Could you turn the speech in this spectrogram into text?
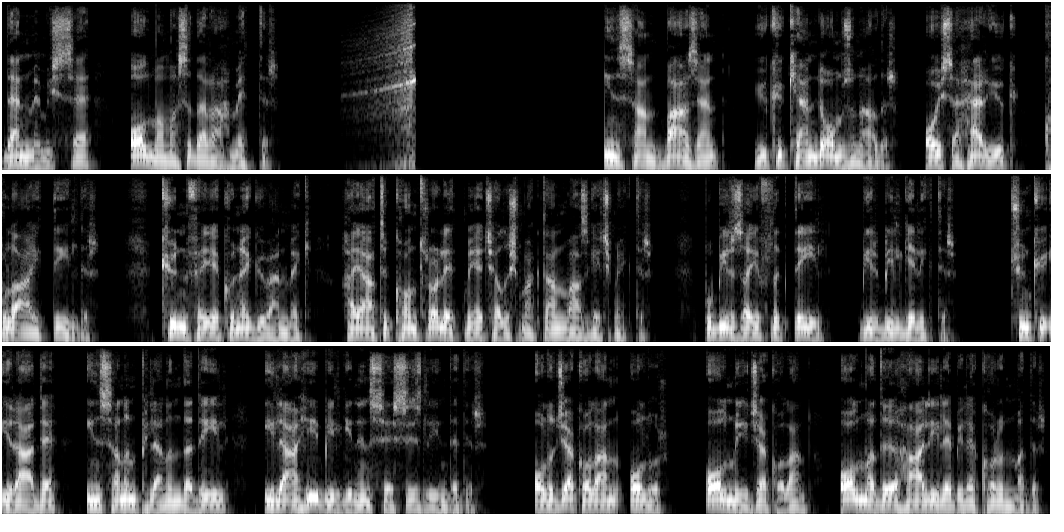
Denmemişse, olmaması da rahmettir. İnsan bazen yükü kendi omzuna alır. Oysa her yük kula ait değildir. Kün feyekune güvenmek, hayatı kontrol etmeye çalışmaktan vazgeçmektir. Bu bir zayıflık değil, bir bilgeliktir. Çünkü irade, insanın planında değil, ilahi bilginin sessizliğindedir. Olacak olan olur, olmayacak olan olmadığı haliyle bile korunmadır.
